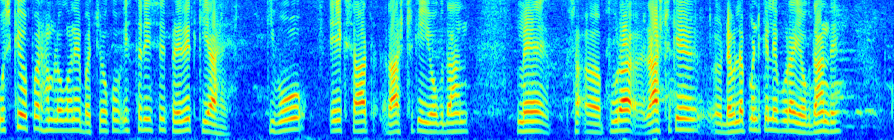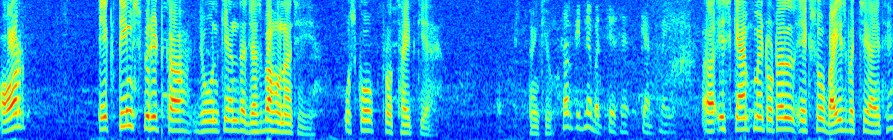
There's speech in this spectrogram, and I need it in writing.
उसके ऊपर हम लोगों ने बच्चों को इस तरह से प्रेरित किया है कि वो एक साथ राष्ट्र के योगदान में पूरा राष्ट्र के डेवलपमेंट के लिए पूरा योगदान दें और एक टीम स्पिरिट का जो उनके अंदर जज्बा होना चाहिए उसको प्रोत्साहित किया है। थैंक यू सर कितने बच्चे थे कैंप में? इस कैंप में टोटल 122 बच्चे आए थे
